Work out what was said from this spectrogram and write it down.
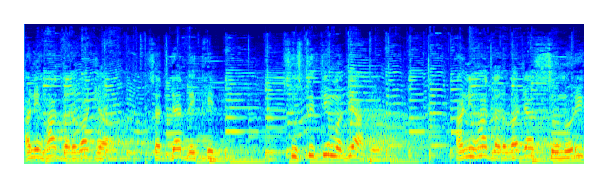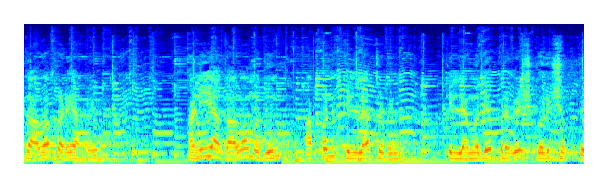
आणि हा दरवाजा सध्या देखील सुस्थितीमध्ये आहे आणि हा दरवाजा सोनोरी गावाकडे आहे. आणि या गावामधून आपण किल्ला चढून किल्ल्यामध्ये प्रवेश करू शकतो.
